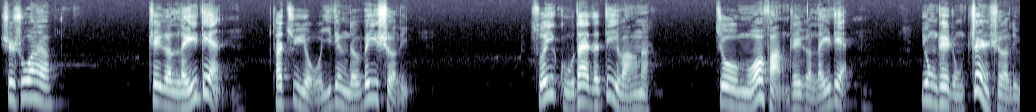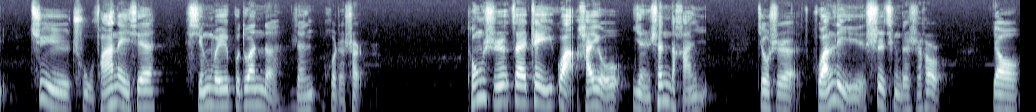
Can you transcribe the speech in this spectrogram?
是说呢，这个雷电它具有一定的威慑力，所以古代的帝王呢，就模仿这个雷电，用这种震慑力去处罚那些行为不端的人或者事儿。同时，在这一卦还有隐身的含义，就是管理事情的时候要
